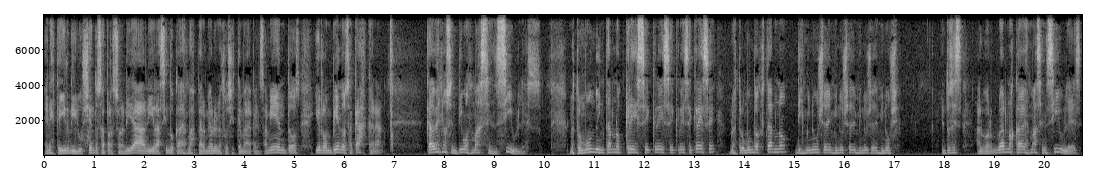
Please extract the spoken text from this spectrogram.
en este ir diluyendo esa personalidad, ir haciendo cada vez más permeable nuestro sistema de pensamientos, ir rompiendo esa cáscara, cada vez nos sentimos más sensibles. Nuestro mundo interno crece, crece, crece, crece. Nuestro mundo externo disminuye, disminuye, disminuye, disminuye. Entonces, al volvernos cada vez más sensibles,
